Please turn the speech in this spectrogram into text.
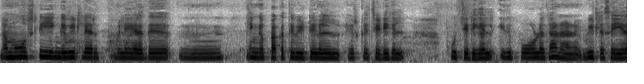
நான் மோஸ்ட்லி எங்கள் வீட்டில் இருக் விளையிறது எங்கள் பக்கத்து வீட்டுகள் இருக்க செடிகள் பூச்செடிகள் இது போல் தான் நான் வீட்டில் செய்கிற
